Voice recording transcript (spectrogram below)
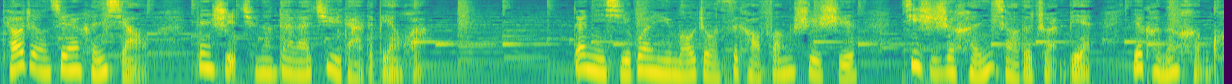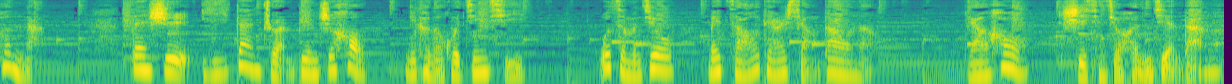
调整虽然很小，但是却能带来巨大的变化。当你习惯于某种思考方式时，即使是很小的转变，也可能很困难。但是，一旦转变之后，你可能会惊奇：我怎么就没早点想到呢？然后，事情就很简单了。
